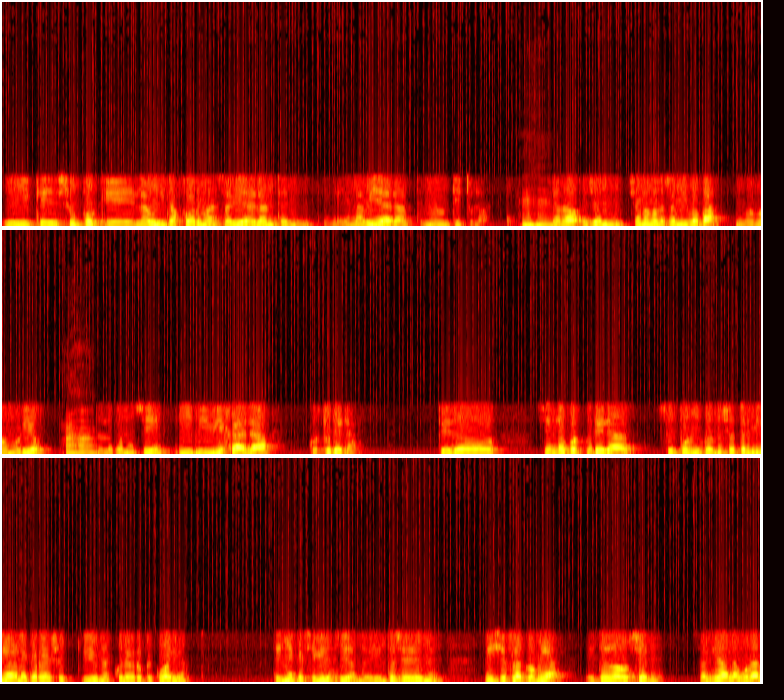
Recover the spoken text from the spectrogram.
y que supo que la única forma de salir adelante en la vida era tener un título yo, no, yo, yo, no conocí a mi papá, mi papá murió, no lo conocí, y mi vieja era costurera. Pero siendo costurera, supo que cuando yo terminaba la carrera, yo estudié en una escuela agropecuaria, tenía que seguir estudiando. Y entonces me, dice, flaco, mira, estas dos opciones, ¿salís a laburar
